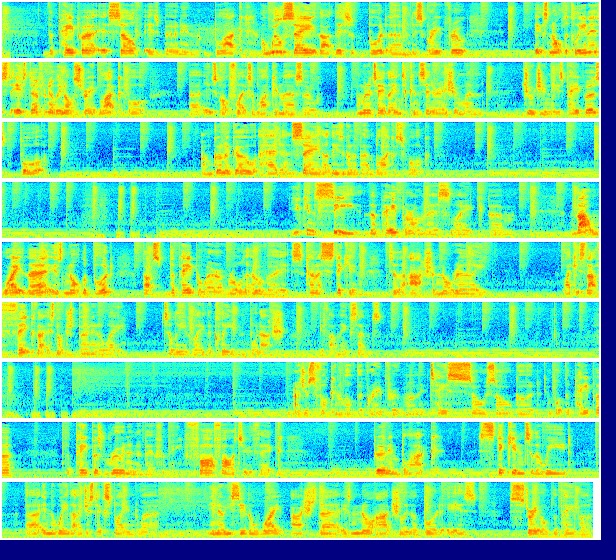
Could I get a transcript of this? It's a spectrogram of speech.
The paper itself is burning black. I will say that this bud, um, this grapefruit, it's not the cleanest. It's definitely not straight black, but uh, it's got flecks of black in there, so I'm going to take that into consideration when judging these papers, but I'm going to go ahead and say that these are going to burn black as fuck. You can see the paper on this, like, um, that white there is not the bud, that's the paper where I've rolled it over. It's kind of sticking to the ash and not really, like it's that thick that it's not just burning away to leave like the clean bud ash, if that makes sense. I just fucking love the grapefruit, man. It tastes so, so good. But the paper, the paper's ruining a bit for me. Far, far too thick burning black, sticking to the weed uh, in the way that I just explained where, you know, you see the white ash there is not actually the bud, it is straight up the paper.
